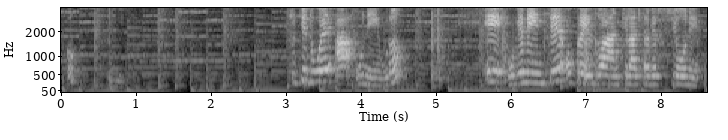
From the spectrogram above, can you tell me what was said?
Ecco tutti e due a un euro. E ovviamente ho preso anche l'altra versione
